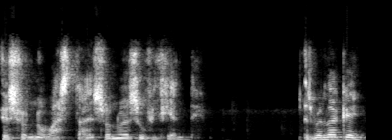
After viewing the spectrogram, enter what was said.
eso no basta, eso no es suficiente. Es verdad que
